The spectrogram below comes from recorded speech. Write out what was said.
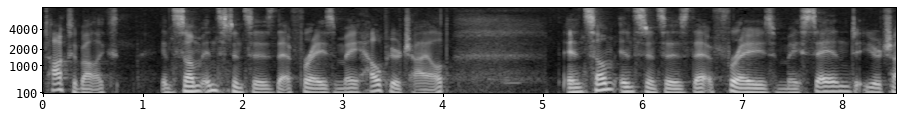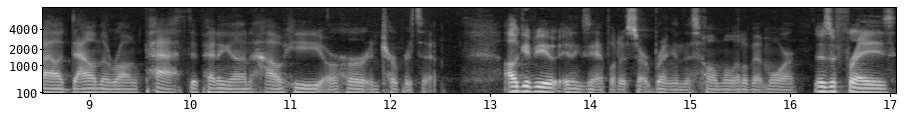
talks about, like in some instances, that phrase may help your child. In some instances, that phrase may send your child down the wrong path, depending on how he or her interprets it. I'll give you an example to start bringing this home a little bit more. There's a phrase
